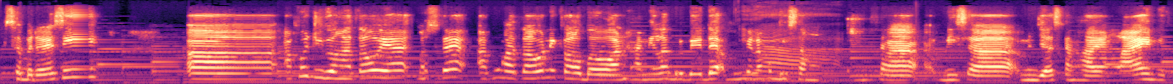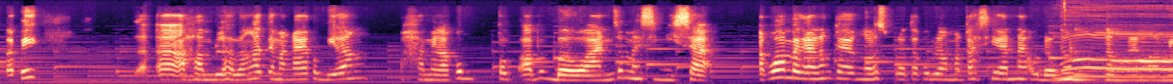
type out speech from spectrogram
sebenarnya sih uh, aku juga nggak tahu ya. Maksudnya aku nggak tahu nih kalau bawaan hamilnya berbeda. Mungkin yeah. aku bisa bisa bisa menjelaskan hal yang lain gitu. Tapi uh, alhamdulillah banget ya. Makanya aku bilang hamil aku apa bawaan itu masih bisa aku sampai kadang kayak ngelus perut aku bilang makasih ya nak udah mau nemenin mami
